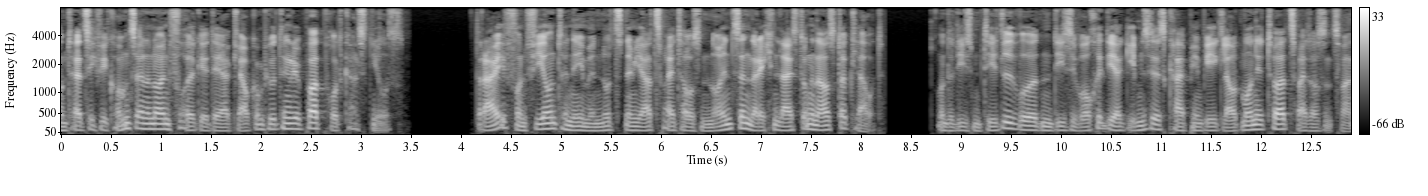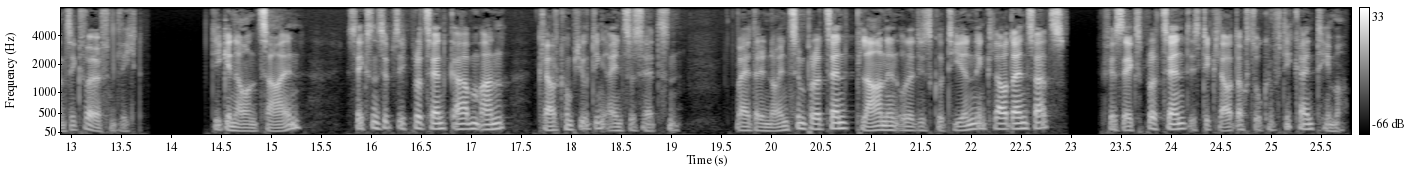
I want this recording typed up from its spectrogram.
und herzlich willkommen zu einer neuen Folge der Cloud Computing Report Podcast News. Drei von vier Unternehmen nutzten im Jahr 2019 Rechenleistungen aus der Cloud. Unter diesem Titel wurden diese Woche die Ergebnisse des KPMG Cloud Monitor 2020 veröffentlicht. Die genauen Zahlen 76% gaben an, Cloud Computing einzusetzen. Weitere 19% planen oder diskutieren den Cloud-Einsatz. Für 6% ist die Cloud auch zukünftig kein Thema.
